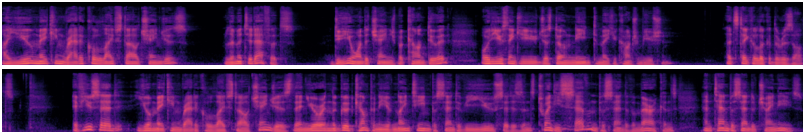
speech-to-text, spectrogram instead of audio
Are you making radical lifestyle changes? Limited efforts? Do you want to change but can't do it? Or do you think you just don't need to make a contribution? Let's take a look at the results. If you said you're making radical lifestyle changes, then you're in the good company of 19% of EU citizens, 27% of Americans, and 10% of Chinese.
